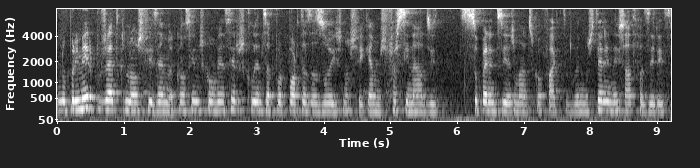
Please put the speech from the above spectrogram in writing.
No primeiro projeto que nós fizemos, conseguimos convencer os clientes a pôr portas azuis, nós ficamos fascinados e super entusiasmados com o facto de nos terem deixado fazer isso.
